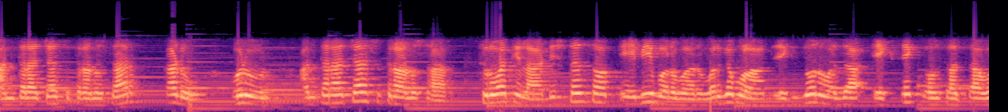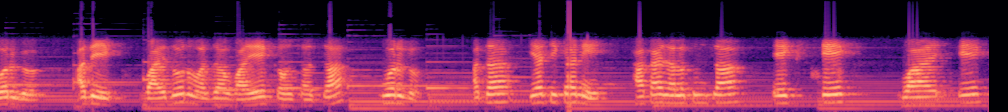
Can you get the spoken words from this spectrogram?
अंतराच्या सूत्रानुसार काढू. म्हणून अंतराच्या सूत्रानुसार सुरुवातीला डिस्टन्स ऑफ ए बी बरोबर वर्गमुळात एक दोन वजा एक्स एक कंसाचा वर्ग अधिक वाय दोन वजा वाय एक कंसाचा वर्ग. आता या ठिकाणी हा काय झाला तुमचा? एक्स एक वाय एक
